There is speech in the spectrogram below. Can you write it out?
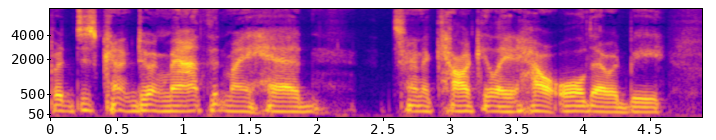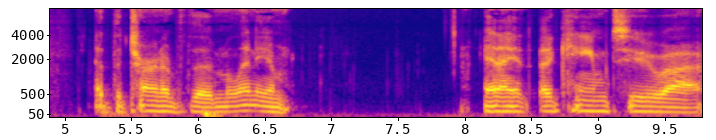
but just kind of doing math in my head trying to calculate how old I would be at the turn of the millennium. And I, I came to uh,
